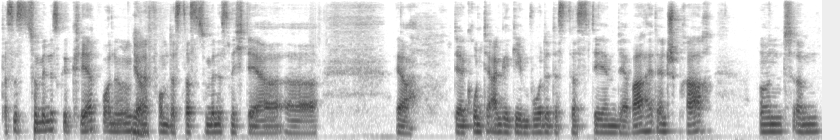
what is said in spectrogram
das ist zumindest geklärt worden in irgendeiner ja. Form, dass das zumindest nicht der, äh, ja, der Grund, der angegeben wurde, dass das dem der Wahrheit entsprach. Und ähm,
